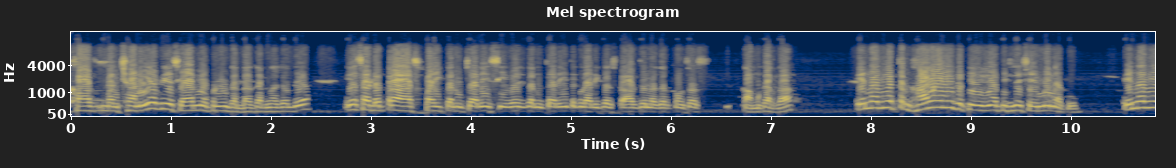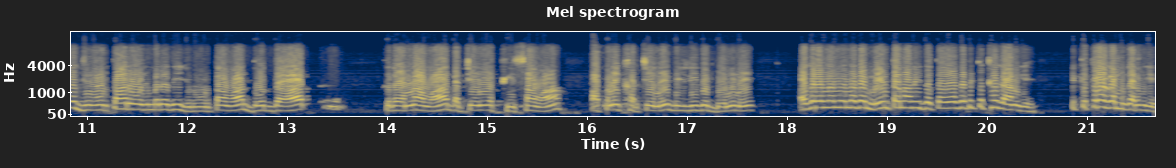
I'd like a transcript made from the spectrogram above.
ਖਾਸ ਮਨਸ਼ਾ ਨਹੀਂ ਹੈ ਵੀ ਇਹ ਸ਼ਹਿਰ ਨੂੰ ਆਪਣੇ ਨੂੰ ਗੰਦਾ ਕਰਨਾ ਚਾਹੁੰਦੇ ਆ। ਇਹ ਸਾਡੇ ਭਰਾ ਸਫ਼ਾਈ ਕਰਮਚਾਰੀ, ਸੀਵਰੇਜ ਕਰਮਚਾਰੀ ਤੇ ਕਲੈਰੀਕਲ ਸਟਾਫ ਜੋ ਨਗਰ ਕੌਂਸਲ ਕੰਮ ਕਰਦਾ। ਇਹਨਾਂ ਦੀਆਂ ਤਨਖਾਹਾਂ ਹੀ ਨਹੀਂ ਦਿੱਤੀਆਂ ਗਈਆਂ ਪਿਛਲੇ 6 ਮਹੀਨਿਆਂ ਤੋਂ। ਇਹਨਾਂ ਦੀਆਂ ਜ਼ਰੂਰਤਾਂ ਰੋਜ਼ਮਰਰਾ ਦੀ ਜ਼ਰੂਰਤਾਂ ਵਾ, ਦੁੱਧ ਆ ਕਰਿਆਨਾ ਵਾ, ਬੱਚਿਆਂ ਦੀਆਂ ਫੀਸਾਂ ਵਾ, ਆਪਣੇ ਖਰਚੇ ਨੇ, ਬਿਜਲੀ ਦੇ ਬਿੱਲ ਨੇ। ਅਗਰ ਇਹਨਾਂ ਨੂੰ ਇਹਨਾਂ ਦਾ ਮਿਹਨਤਾਂ ਨਾਲ ਨਹੀਂ ਦਿੱਤਾ ਜਾਏਗਾ ਤੇ ਕਿੱਥੇ ਜਾਣਗੇ? ਇਹ ਕਿਸ ਕੰਮ ਕਰਨਗੇ?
